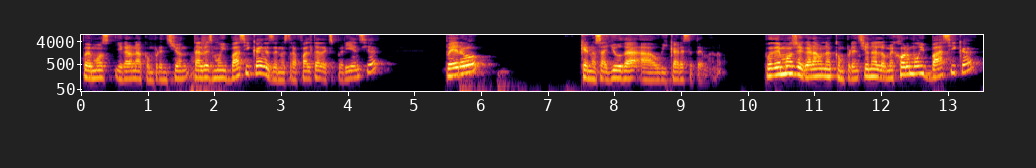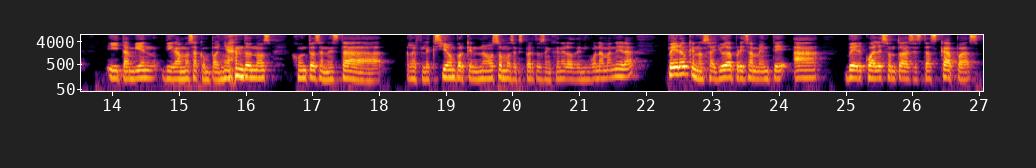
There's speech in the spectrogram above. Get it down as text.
podemos llegar a una comprensión tal vez muy básica desde nuestra falta de experiencia, pero que nos ayuda a ubicar este tema, ¿no? Podemos llegar a una comprensión a lo mejor muy básica y también, digamos, acompañándonos juntos en esta reflexión porque no somos expertos en género de ninguna manera, pero que nos ayuda precisamente a ver cuáles son todas estas capas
